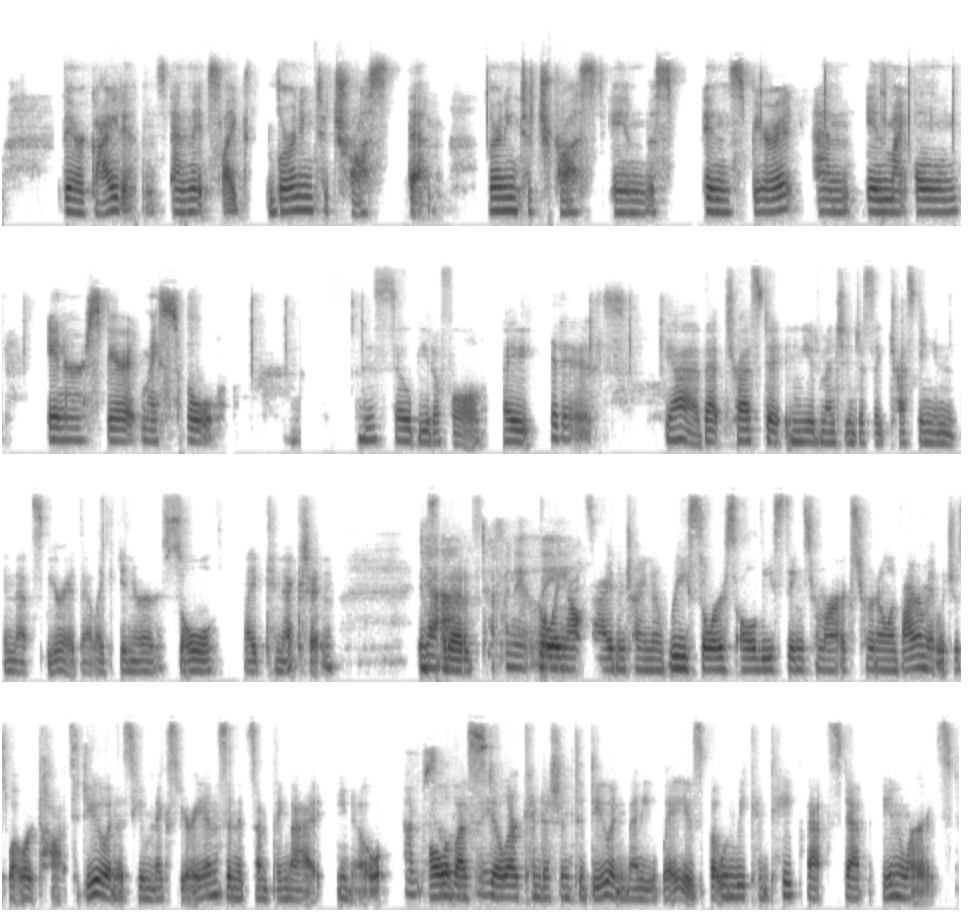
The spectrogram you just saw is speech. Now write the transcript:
their guidance. And it's like learning to trust them, learning to trust in the in spirit and in my own inner spirit, my soul. It is so beautiful. I it is. Yeah, that trust it and you'd mentioned just like trusting in in that spirit, that like inner soul like connection instead yeah, of definitely going outside and trying to resource all these things from our external environment which is what we're taught to do in this human experience and it's something that you know Absolutely. all of us still are conditioned to do in many ways but when we can take that step inwards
